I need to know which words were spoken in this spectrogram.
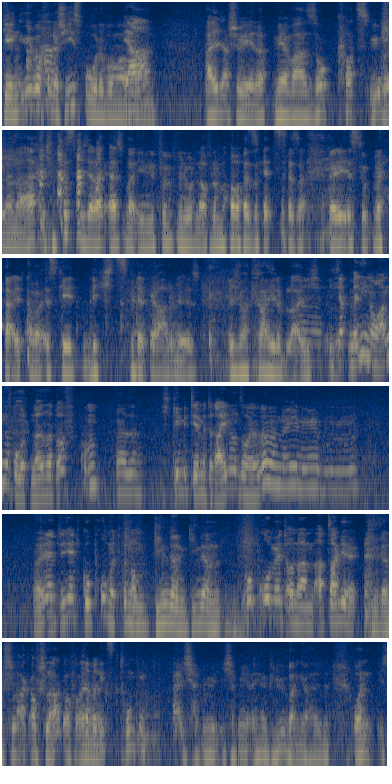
gegenüber Ah. von der Schießbude, wo wir Ja. waren. Alter Schwede, mir war so kotzübel danach. Ich musste mich danach erstmal irgendwie fünf Minuten auf eine Mauer setzen. Also, es tut mir leid, aber es geht nichts mehr gerade mehr. Ich, war kreidebleich. Ich habe Melli noch angeboten. Er sagt, oh, komm, also, ich gehe mit dir mit rein und so. Nee, nee. hm. Die hätte, GoPro mitgenommen. Ging dann, ging dann, GoPro mit und dann Attacke. ging dann Schlag auf Schlag auf Ich habe einmal. nichts getrunken. Ah, Ich habe mich, ich hab mich eigentlich an Glühwein gehalten. Und ich,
